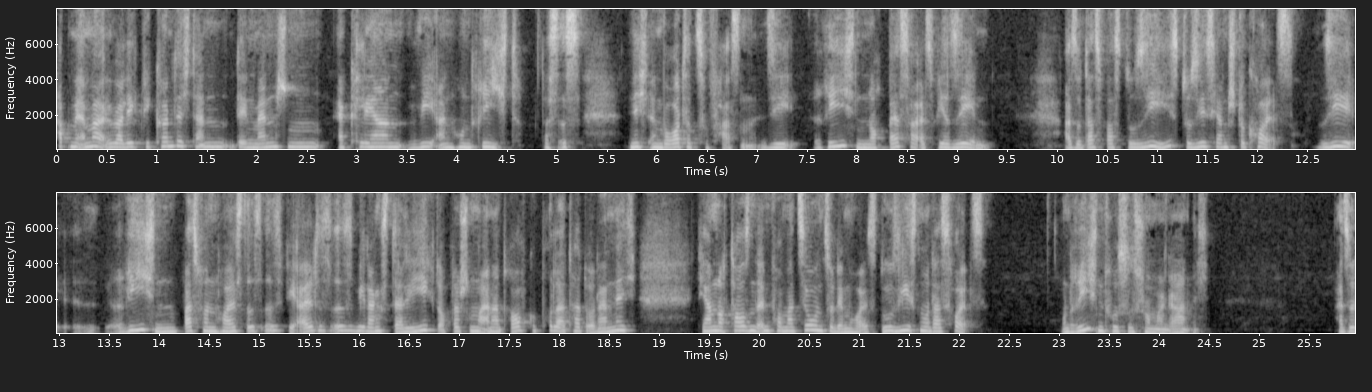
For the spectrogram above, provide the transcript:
habe mir immer überlegt, wie könnte ich denn den Menschen erklären, wie ein Hund riecht? Das ist nicht in Worte zu fassen. Sie riechen noch besser, als wir sehen. Also das, was du siehst, du siehst ja ein Stück Holz sie äh, riechen, was für ein Holz das ist, wie alt es ist, wie lang es da liegt, ob da schon mal einer draufgepullert hat oder nicht. Die haben noch tausend Informationen zu dem Holz. Du siehst nur das Holz. Und riechen tust du es schon mal gar nicht. Also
